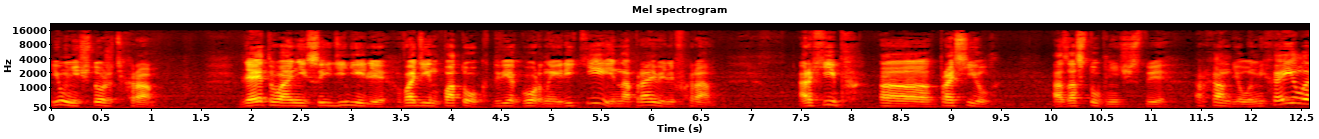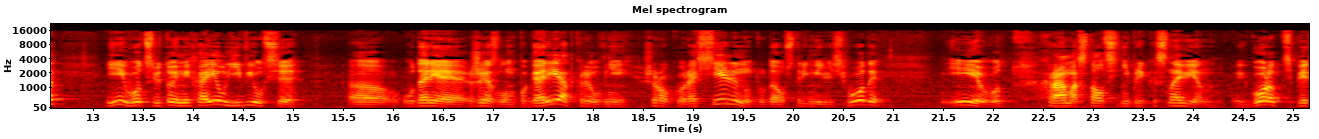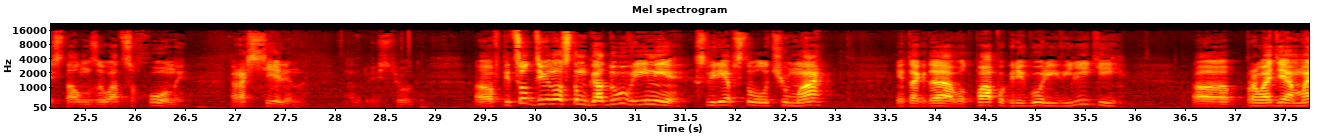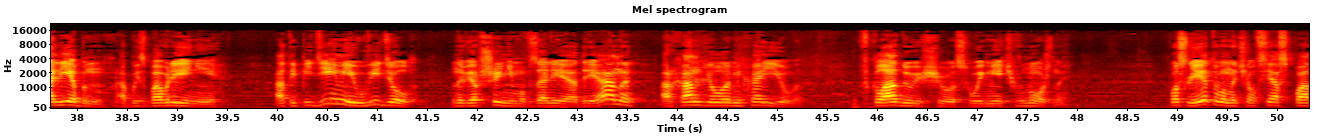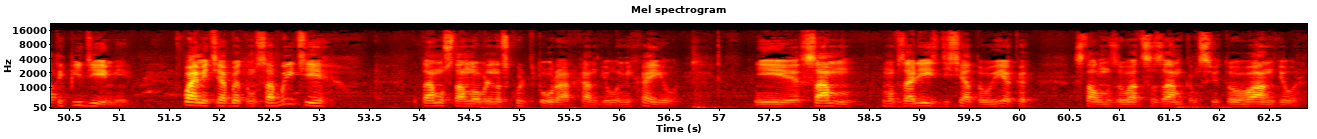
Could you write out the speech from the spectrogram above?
и уничтожить храм. Для этого они соединили в один поток две горные реки и направили в храм. Архип э, просил о заступничестве архангела Михаила, и вот святой Михаил явился Э, ударяя жезлом по горе, открыл в ней широкую расселину, туда устремились воды, и вот храм остался неприкосновенным. И город теперь стал называться Хоны, расселена. вот. Э, в 590 году в Риме свирепствовала чума, и тогда вот папа Григорий Великий, э, проводя молебн об избавлении от эпидемии, увидел на вершине мавзолея Адриана архангела Михаила вкладывающего свой меч в ножны. После этого начался спад эпидемии. В памяти об этом событии там установлена скульптура Архангела Михаила. И сам мавзолей с X века стал называться замком Святого Ангела.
